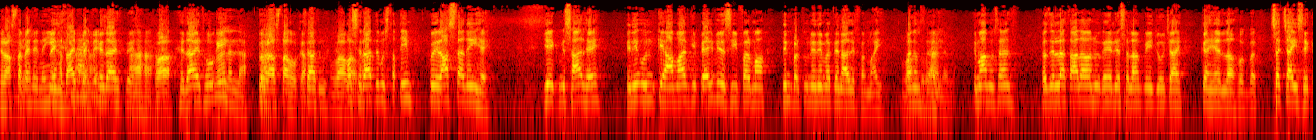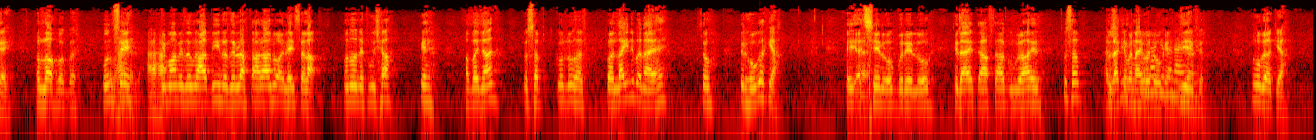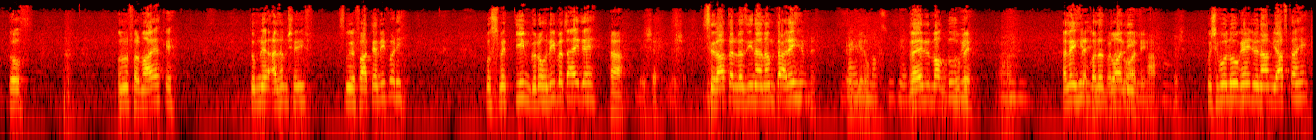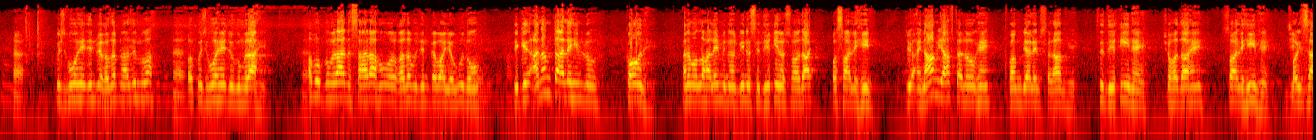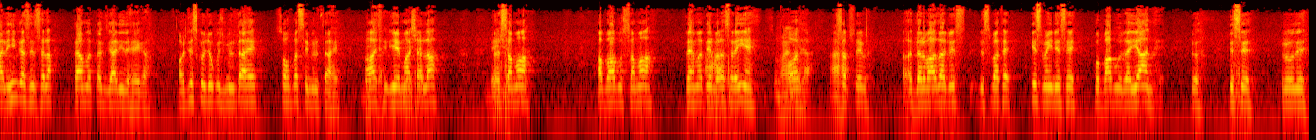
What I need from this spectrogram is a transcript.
راستہ پہلے نہیں ہے ہدایت پہلے۔ ہدایت پہلے۔ ہاں ہاں واہ۔ ہدایت ہوگی تو راستہ ہوگا۔ اور واہ سرات مستقیم کوئی راستہ نہیں ہے۔ یہ ایک مثال ہے یعنی ان کے اعمال کی پیروی نصیب فرما جن پر تو نے نعمت نازل فرمائی۔ امام حسین رضی اللہ تعالیٰ عنہ علیہ السلام کے جو چاہے کہیں اللہ اکبر سچائی سے کہیں۔ اللہ اکبر۔ ان سے ہاں، ہاں۔ امام زین العابدین رضی اللہ تعالیٰ عنہ علیہ السلام انہوں نے پوچھا کہ ابا جان تو سب کو لوگ تو اللہ ہی نے بنایا ہے تو پھر ہوگا کیا؟ یہ اچھے لوگ برے لوگ ہدایت یافتہ گمراہ تو سب اللہ کے بنائے ہوئے لوگ ہیں۔ جی پھر ہوگا کیا؟ تو انہوں نے فرمایا کہ تم نے الحم شریف سورہ فاتحہ نہیں پڑھی؟ اس میں تین گروہ نہیں بتائے گئے؟ ہاں بے شک بے شک۔ سراط الذین انعمت علیہم۔ غیر المغضوب علیہم ہاں. شک کچھ وہ لوگ ہیں جو نام یافتہ ہیں ہاں. کچھ وہ ہیں جن پہ غضب نازل ہوا اور کچھ وہ ہیں جو گمراہ ہیں. اب وہ گمراہ نصارہ ہوں اور غضب جن پہ وہ یہود ہوں. لیکن انمت علیہم لوگ کون ہیں؟ انم اللہ علیہ من نبین صدیقین و سعوداء و صالحین جو انعام یافتہ لوگ ہیں وہ انبیاء علیہ السلام ہیں. صدیقین ہیں شہداء ہیں صالحین ہیں. اور یہ صالحین کا سلسلہ قیامت تک جاری رہے گا. اور جس کو جو کچھ ملتا ہے صحبت سے ملتا ہے. آج یہ ماشاءاللہ سما اباب السما رحمتیں برس رہی ہیں اور اللہ. سب سے دروازہ جو اس نسبت ہے اس مہینے سے وہ بابو ریان ہے جو جس سے روزے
